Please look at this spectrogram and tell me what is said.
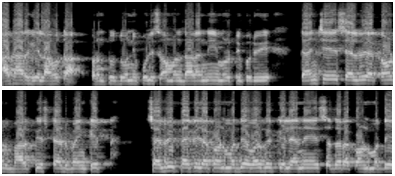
आधार गेला होता. परंतु दोन्ही पोलीस अंमलदारांनी मृत्यूपूर्वी त्यांचे सॅलरी अकाउंट भारतीय स्टेट बँकेत सॅलरी पॅकेज अकाउंटमध्ये वर्ग केल्याने सदर अकाउंटमध्ये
